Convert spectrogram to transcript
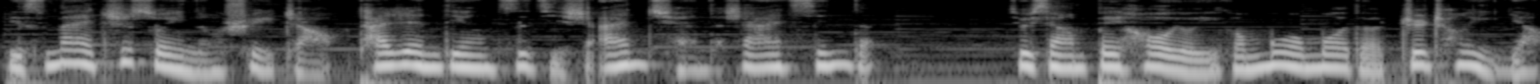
俾斯麦之所以能睡着，他认定自己是安全的，是安心的，就像背后有一个默默的支撑一样。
